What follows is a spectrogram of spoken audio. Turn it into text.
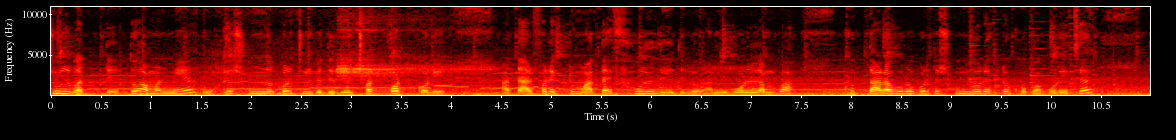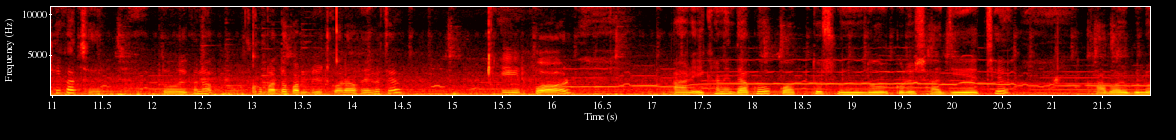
চুল বাঁধতে। তো আমার মেয়ে ওকে সুন্দর করে চুল বেঁধে দিয়ে ছটপট করে, আর তারপর একটু মাথায় ফুল দিয়ে দিল। আমি বললাম, বাহ খুব তাড়াহুড়ো করতে সুন্দর একটা খোপা করেছে ঠিক আছে? তো এখানে খোপা তো কমপ্লিট করা হয়ে গেছে। এরপর, আর এখানে দেখো কত সুন্দর করে সাজিয়েছে খাবারগুলো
